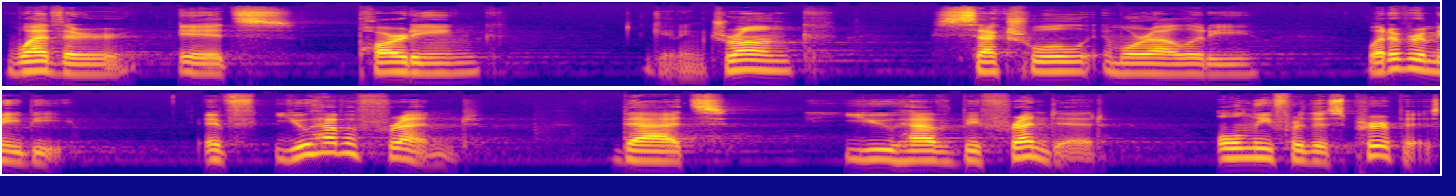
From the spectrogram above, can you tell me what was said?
whether it's partying, getting drunk, sexual immorality, whatever it may be. If you have a friend that you have befriended only for this purpose,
